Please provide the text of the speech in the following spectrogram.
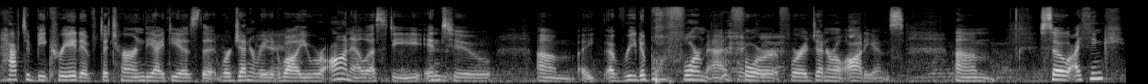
have to be creative to turn the ideas that were generated Yeah. while you were on LSD into um, a, a readable format for, Yeah. for a general audience. Um, so I think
